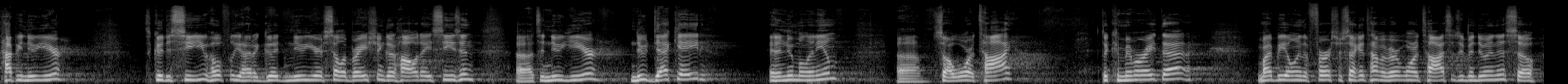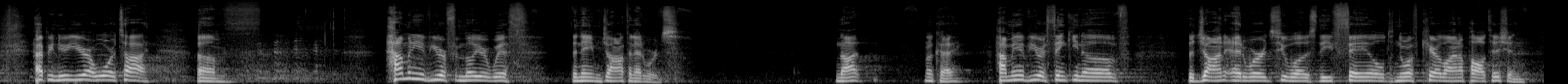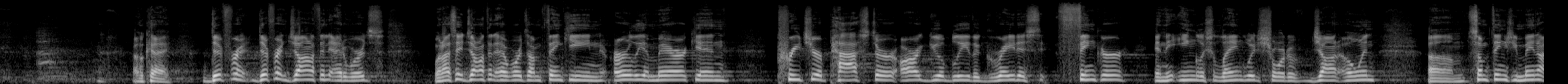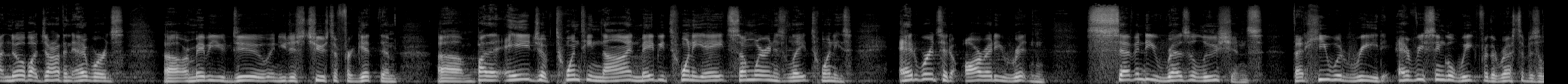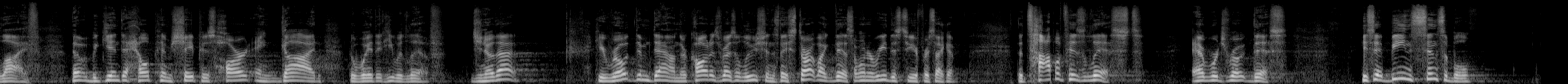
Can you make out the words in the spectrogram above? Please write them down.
Happy New Year. It's good to see you. Hopefully, you had a good New Year celebration, good holiday season. Uh, it's a new year, new decade, and a new millennium. Uh, so, I wore a tie to commemorate that. Might be only the first or second time I've ever worn a tie since we've been doing this. So, Happy New Year. I wore a tie. Um, how many of you are familiar with the name Jonathan Edwards? Not? Okay. How many of you are thinking of the John Edwards who was the failed North Carolina politician. Okay, different, different Jonathan Edwards. When I say Jonathan Edwards, I'm thinking early American preacher, pastor, arguably the greatest thinker in the English language, short of John Owen. Um, some things you may not know about Jonathan Edwards, uh, or maybe you do and you just choose to forget them. Um, by the age of 29, maybe 28, somewhere in his late 20s, Edwards had already written 70 resolutions that he would read every single week for the rest of his life that would begin to help him shape his heart and guide the way that he would live. Did you know that? He wrote them down. They're called his resolutions. They start like this. I want to read this to you for a second. The top of his list, Edwards wrote this. He said, Being sensible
